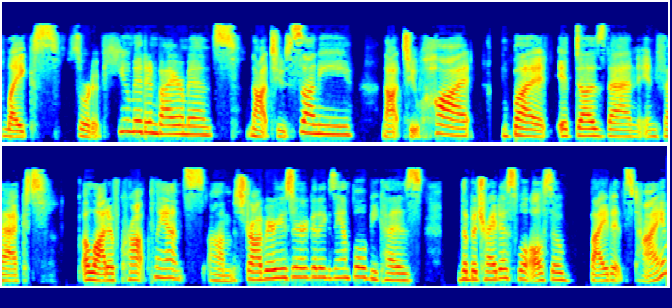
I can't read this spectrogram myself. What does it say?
likes sort of humid environments, not too sunny, not too hot, but it does then infect a lot of crop plants. Um, strawberries are a good example because the botrytis will also bide its time.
